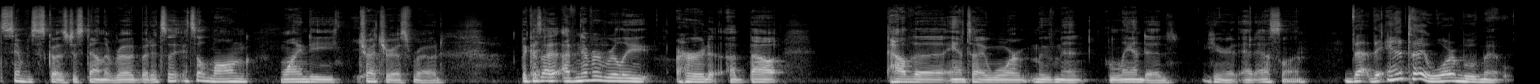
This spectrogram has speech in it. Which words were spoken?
san francisco is just down the road but it's a it's a long windy treacherous road. Because I, i've never really heard about how the anti-war movement landed here at, at Esalen. That the anti-war movement,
